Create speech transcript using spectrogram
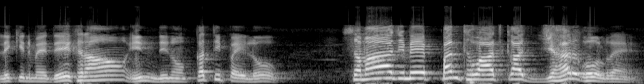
लेकिन मैं देख रहा हूँ, इन दिनों कतिपय लोग समाज में पंथवाद का जहर घोल रहे हैं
